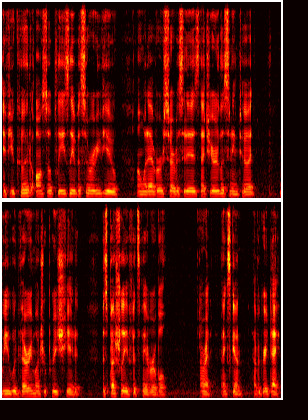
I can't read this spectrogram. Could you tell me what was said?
If you could also please leave us a review on whatever service it is that you're listening to it, we would very much appreciate it, especially if it's favorable. All right, thanks again. Have a great day.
